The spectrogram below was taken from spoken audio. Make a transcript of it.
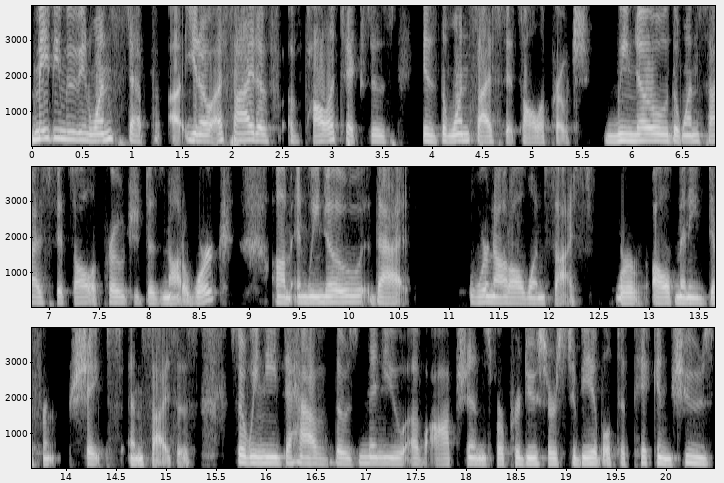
maybe moving one step, uh, you know, aside of, of politics is, is the one size fits all approach. We know the one size fits all approach does not work. Um, and we know that we're not all one size. We're all many different shapes and sizes. So we need to have those menu of options for producers to be able to pick and choose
